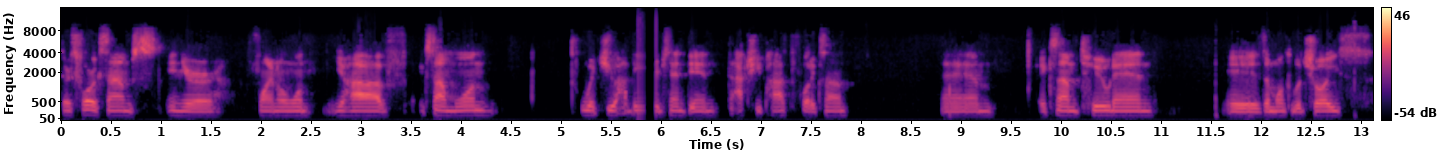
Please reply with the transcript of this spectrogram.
There's four exams in your final one. You have exam one, which you have the percent in to actually pass the full exam. Um, exam two then is a multiple choice.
